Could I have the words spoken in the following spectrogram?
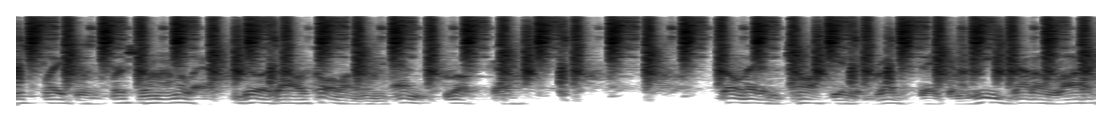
His place is the first one on the left. Good, I'll call him. And look, uh, don't let him talk you into grub staking him. He's got a lot of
